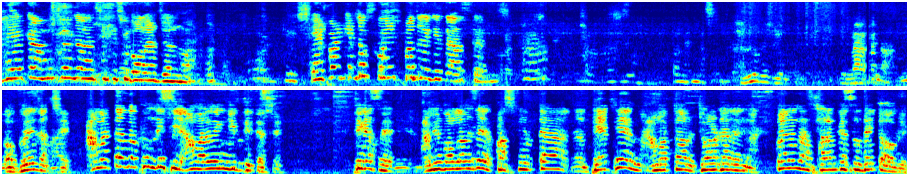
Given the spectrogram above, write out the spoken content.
ভাইয়াকে আমন্ত্রণ জানাচ্ছি কিছু বলার জন্য। এরপর কিন্তু কুইজ প্রতিযোগিতা আছে। হয়ে যাচ্ছে। আমারটা যখন দিছি আমারও ইঙ্গিত দিতেছে। ঠিক আছে, আমি বললাম যে পাসপোর্টটা দেখেন, আমার তো আর জর্ডানের না। মানে না সারার কাছে দেখতে হবে।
